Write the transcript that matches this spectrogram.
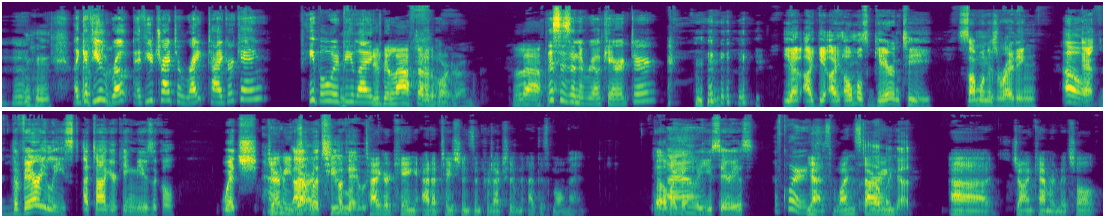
Mhm. Mm-hmm. Like if you true. wrote, if you tried to write Tiger King, people would be like, You'd be laughed out of the boardroom. Laughed. "This isn't a real character." Yet I get I almost guarantee someone is writing oh, at the very least a Tiger King musical which Jeremy, Uh, there are two okay. Tiger King adaptations in production at this moment. oh my god, are you serious? Of course. Yes, one Oh my starring god. uh, John Cameron Mitchell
